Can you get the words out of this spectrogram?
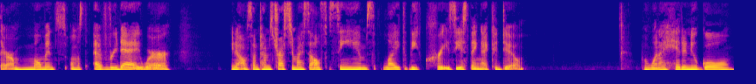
There are moments almost every day where, you know, sometimes trusting myself seems like the craziest thing I could do. But when I hit a new goal,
